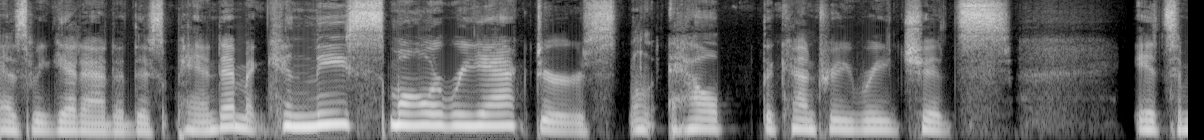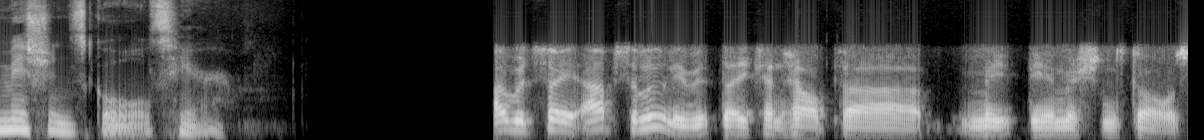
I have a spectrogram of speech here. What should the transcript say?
as we get out of this pandemic. Can these smaller reactors help the country reach its its emissions goals here? I would say absolutely they can help uh, meet the emissions goals,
